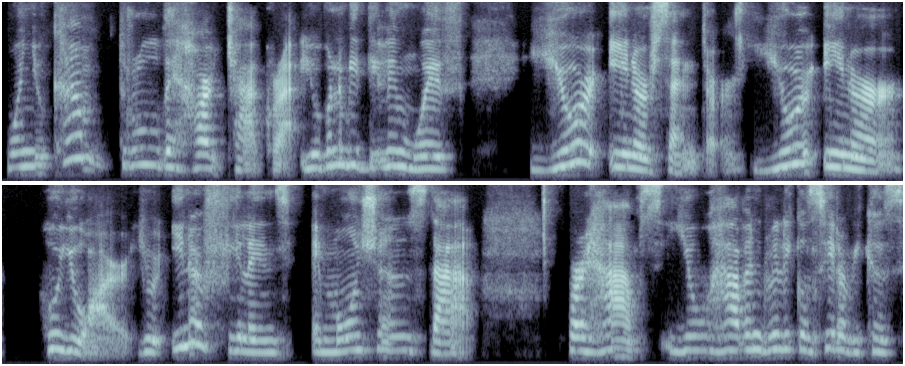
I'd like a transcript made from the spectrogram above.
When you come through the heart chakra you're going to be dealing with your inner center your inner who you are your inner feelings emotions that perhaps you haven't really considered because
